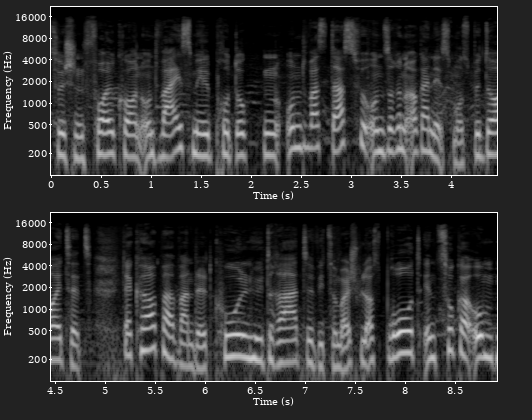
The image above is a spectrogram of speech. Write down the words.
zwischen Vollkorn- und Weißmehlprodukten und was das für unseren Organismus bedeutet. Der Körper wandelt Kohlenhydrate, wie zum Beispiel aus Brot, in Zucker um,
